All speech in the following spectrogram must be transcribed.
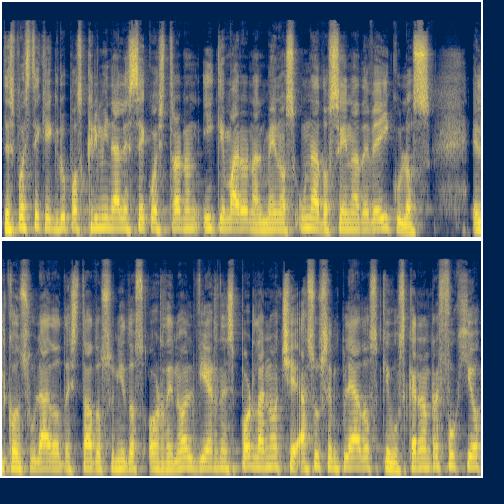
después de que grupos criminales secuestraron y quemaron al menos una docena de vehículos. El consulado de Estados Unidos ordenó el viernes por la noche a sus empleados que buscaran refugio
